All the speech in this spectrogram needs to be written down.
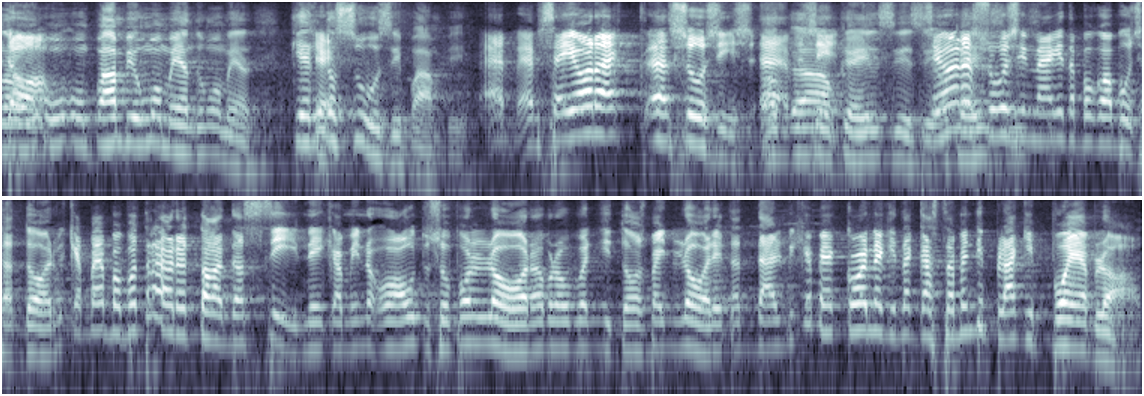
Não, um, um Pampi, um momento, um momento. Quem que Suzy, Pampi? É, é, senhora é, Suzy. É, Ok, sim. ok, sim, sim, Senhora ok, Suzy, é pouco abusador. Porque vai para trás retorno assim, nem caminho o auto lora, para o de dois vai lora, tá dal. Porque me cona que tá gastamento de placa e pueblo.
